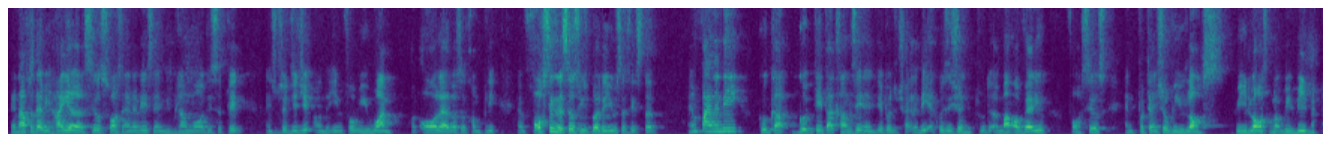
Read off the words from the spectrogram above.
Then after that, we hire a Salesforce analyst, and we become more disciplined and strategic on the info we want on all levels of company, and forcing the salespeople to use the system. And finally, good good data comes in and you're able to track the lead acquisition to the amount of value for sales and potential we lost. We lost, not we win.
